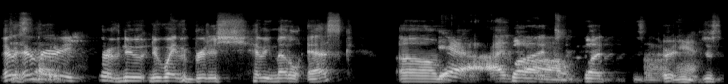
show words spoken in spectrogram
They're Just, they're very sort of new new wave of British heavy metal esque. Um, Yeah. I but um, but Oh, just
